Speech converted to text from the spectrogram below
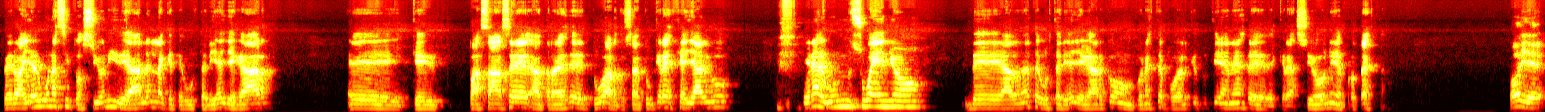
pero ¿hay alguna situación ideal en la que te gustaría llegar eh, que pasase a través de tu arte? O sea, ¿tú crees que hay algo, tienes algún sueño de a dónde te gustaría llegar con, con este poder que tú tienes de, de, creación y de protesta? Oye,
